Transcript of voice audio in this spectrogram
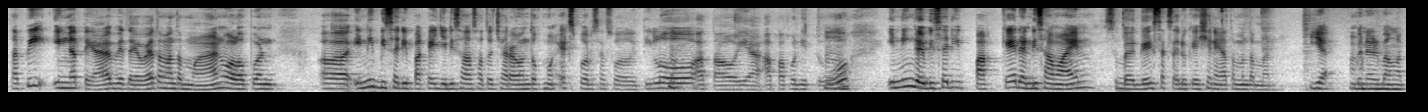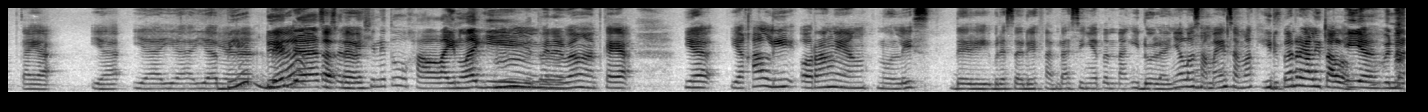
Tapi ingat ya BTW teman-teman walaupun uh, ini bisa dipakai jadi salah satu cara untuk mengeksplor sexuality lo atau ya apa pun itu, ini nggak bisa dipakai dan disamain sebagai sex education ya teman-teman. iya benar banget kayak ya ya ya ya, Ya, beda beda sex Eh, eh. education itu hal lain lagi Hmm, gitu. bener banget kayak ya ya kali orang yang nulis dari berasal dari fantasinya tentang idolanya lo samain sama kehidupan realita lo Iya benar.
